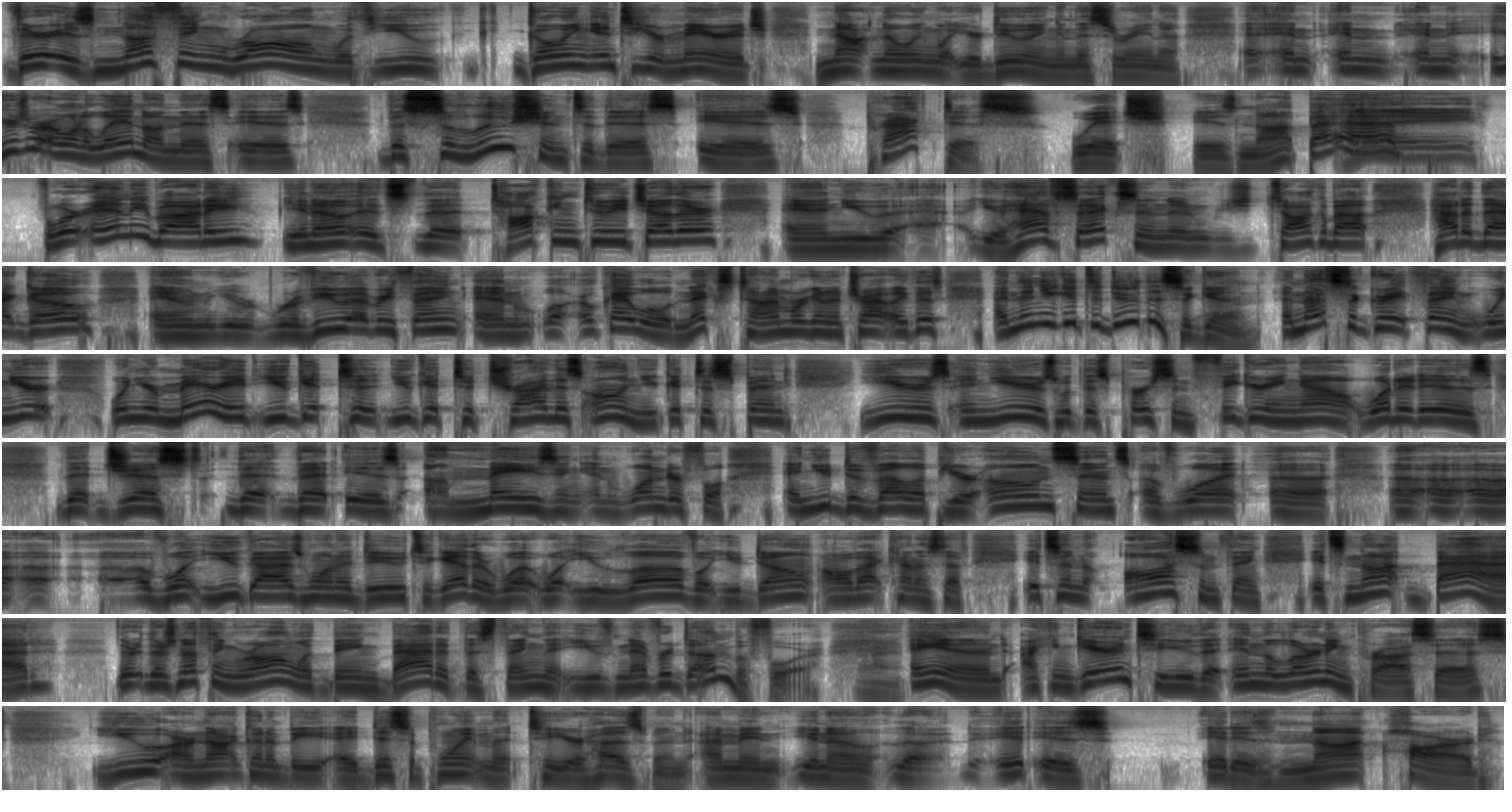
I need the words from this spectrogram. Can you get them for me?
There is nothing wrong with you going into your marriage not knowing what you're doing in this arena. And and and here's where I want to land on this is the solution to this is practice, which is not bad. Hey, for anybody you know it's the talking to each other and you you have sex and then you talk about how did that go and you review everything and well okay well next time we're going to try it like this. And then you get to do this again. And that's the great thing. When you're when you're married you get to you get to try this on. You get to spend years and years with this person figuring out what it is that just that that is amazing and wonderful. And you develop your own sense of what uh, uh, uh, uh, of what you guys want to do together what what you love what you don't all that kind of stuff. It's an awesome thing. It's not bad. There, there's nothing wrong with being bad at this thing that you've never done before. Right. and i can guarantee you that in the learning process you are not going to be a disappointment to your husband. I mean you know the it is it is not hard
